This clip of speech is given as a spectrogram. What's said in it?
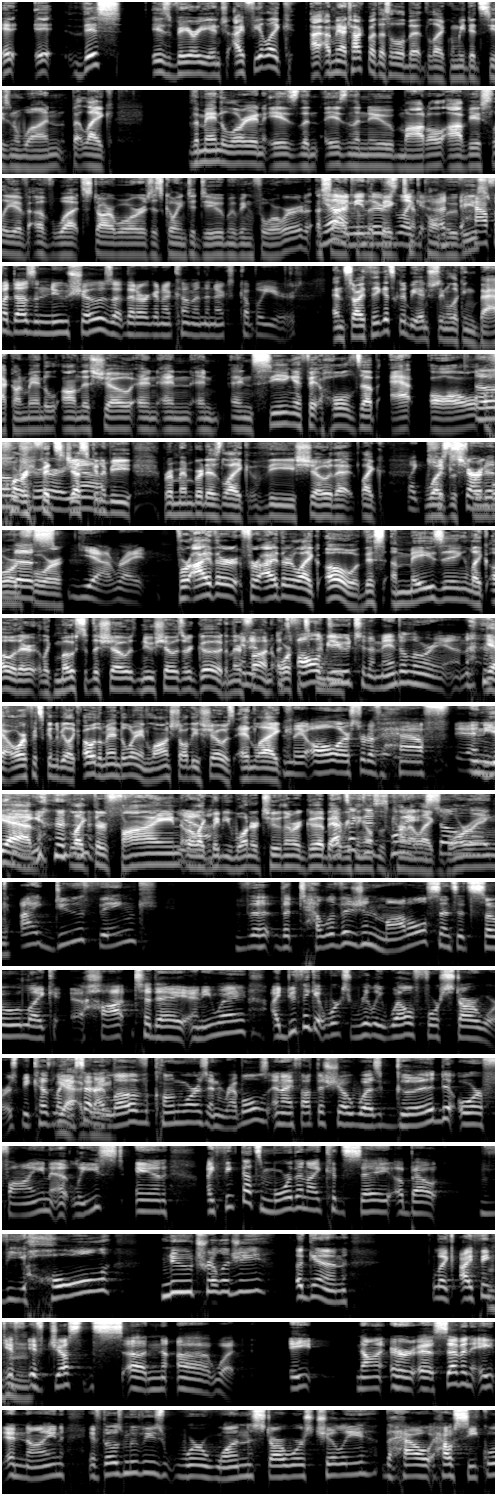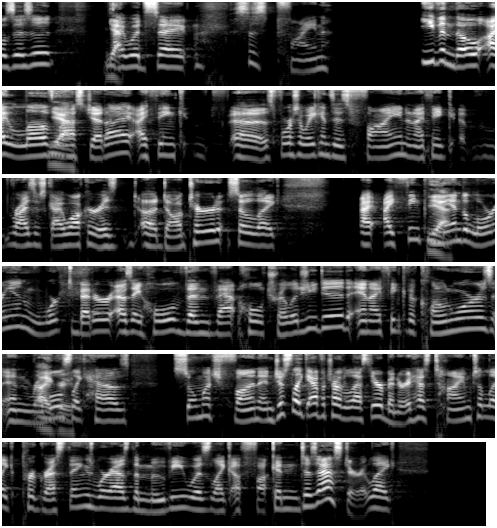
It it this is very. Int- I feel like I, I mean I talked about this a little bit like when we did season one, but like the Mandalorian is the is the new model, obviously, of, of what Star Wars is going to do moving forward. Aside yeah, I mean, from the there's big like a, movies, half a dozen new shows that, that are gonna come in the next couple of years. And so I think it's going to be interesting looking back on Mandal on this show and and and and seeing if it holds up at all, Oh, or if it's just yeah. going to be remembered as like the show that like Like was the springboard the for yeah, right. For either for either like oh this amazing like oh they're like most of the shows new shows are good and they're And it- fun or it's if it's all gonna be due to the Mandalorian. yeah or if it's gonna be like oh the Mandalorian launched all these shows and like and they all are sort of half anything. yeah like they're fine or like maybe one or two of them are good but That's everything else is kind of like So, boring like, I do think the the television model, since it's so like hot today anyway, I do think it works really well for Star Wars because, like I Yeah, said, I love Clone Wars and Rebels, and I thought the show was good or fine at least, and I think that's more than I could say about the whole new trilogy. Again, like I think Mhm. if if just uh uh what eight nine or uh, seven eight and nine if those movies were one Star Wars chili the how how sequels is it? Yeah. I would say this is fine. Even though I love Yeah. Last Jedi I think uh Force Awakens is fine and I think Rise of Skywalker is a dog turd. So like I, I think Yeah. Mandalorian worked better as a whole than that whole trilogy did, and I think the Clone Wars and Rebels like has so much fun, and just like Avatar: The Last Airbender, it has time to like progress things, whereas the movie was like a fucking disaster. Like,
